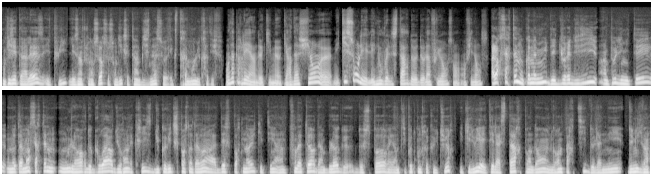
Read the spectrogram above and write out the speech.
Donc ils étaient à l'aise et puis les influenceurs se sont dit que c'était un business euh, extrêmement lucratif. On a parlé hein, de Kim Kardashian, euh, mais qui sont les, nouvelles stars de, l'influence en, finance? Alors certaines ont quand même eu des durées de vie un peu limitées, notamment certaines ont eu leur de gloire durant la crise du Covid. Je pense notamment à Dave Portnoy qui était un fondateur d'un blog de sport et un petit peu de contre-culture et qui lui a été la star pendant une grande partie de l'année 2020.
